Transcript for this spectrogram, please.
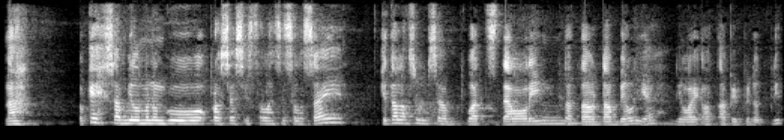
Nah, oke sambil menunggu proses instalasi selesai, kita langsung bisa buat styling data tabel ya di layout app.blit.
